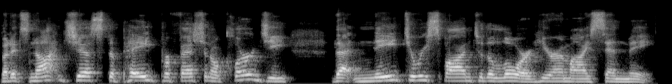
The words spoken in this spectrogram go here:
But it's not just the paid professional clergy that need to respond to the Lord, here am I, send me.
